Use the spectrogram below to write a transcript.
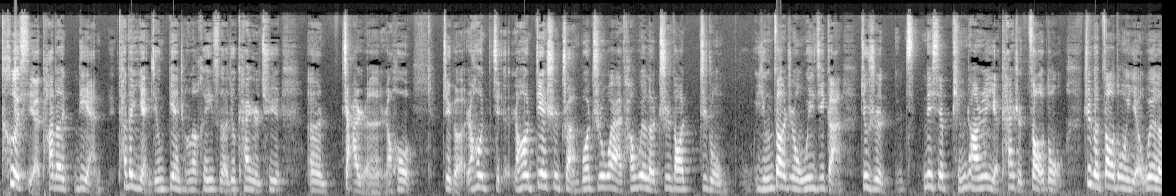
特写，他的脸，他的眼睛变成了黑色，就开始去，嗯，炸人。然后这个，然后然后电视转播之外，他为了制造这种。营造这种危机感，就是那些平常人也开始躁动。这个躁动也为了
